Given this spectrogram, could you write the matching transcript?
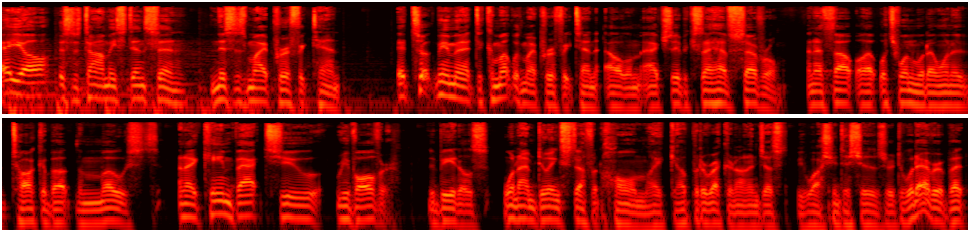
Hey, y'all, this is Tommy Stinson, and this is my perfect 10. It took me a minute to come up with my perfect 10 album, actually, because I have several. And I thought, well, which one would I want to talk about the most? And I came back to Revolver, the Beatles, when I'm doing stuff at home. Like I'll put a record on and just be washing dishes or do whatever. But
